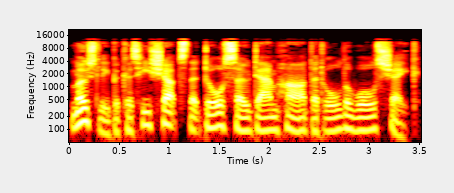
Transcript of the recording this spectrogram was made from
mostly because he shuts that door so damn hard that all the walls shake.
